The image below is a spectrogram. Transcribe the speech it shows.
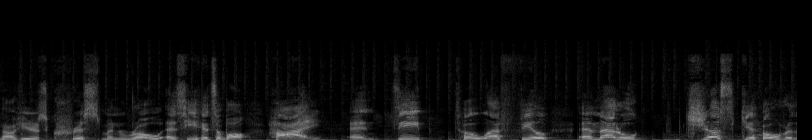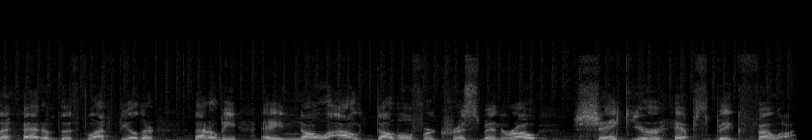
Now here's Chris Monroe as he hits a ball high and deep to left field, and that'll just get over the head of the left fielder. That'll be a no out double for Chris Monroe. Shake your hips, big fella.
